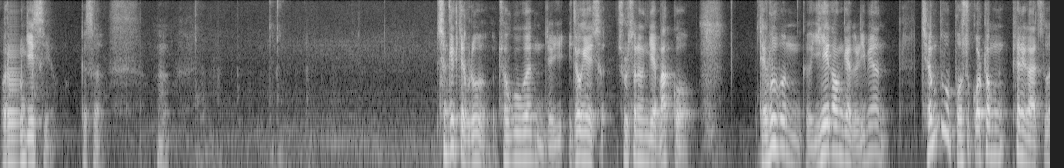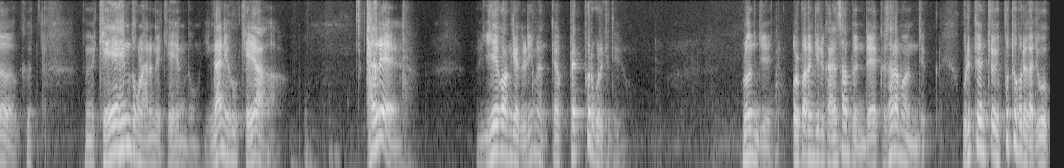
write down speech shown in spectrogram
그런 게 있어요. 그래서 어. 성격적으로 조국은 이제 이쪽에 줄 서는 게 맞고 대부분 그 이해관계가 걸리면 전부 보수 꼴통 편에 가서 그 개 행동을 하는 거예요, 개 행동. 인간이 고 개야. 다 그래. 이해관계 걸리면 100% 그렇게 돼요. 물론 이제 올바른 길을 가는 사람도 있는데 그 사람은 이제 우리 편 쪽에 붙어버려가지고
